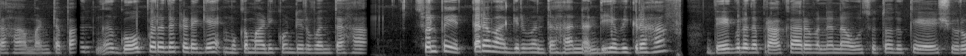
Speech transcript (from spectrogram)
ಸಹ ಮಂಟಪ, ಗೋಪುರದ ಕಡೆಗೆ ಮುಖ ಮಾಡಿಕೊಂಡಿರುವಂತಹ, ಸ್ವಲ್ಪ ಎತ್ತರವಾಗಿರುವಂತಹ ನಂದಿಯ ವಿಗ್ರಹ. ದೇಗುಲದ ಪ್ರಾಕಾರವನ್ನು ನಾವು ಸುತ್ತೋದಕ್ಕೆ ಶುರು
